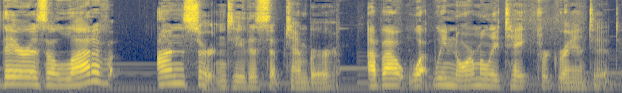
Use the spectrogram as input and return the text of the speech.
There is a lot of uncertainty this September about what we normally take for granted.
